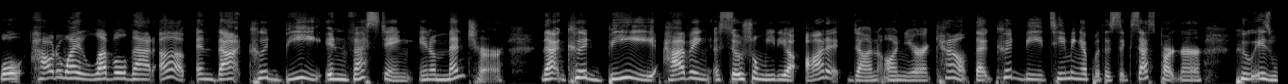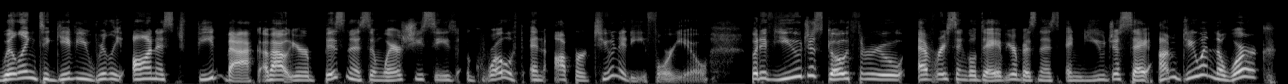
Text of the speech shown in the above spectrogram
well, how do I level that up? And that could be investing in a mentor. That could be having a social media audit done on your account. That could be teaming up with a success partner who is willing to give you really honest feedback about your business and where she sees growth and opportunity for you. But if you just go through every single day of your business and you just say, I'm doing the work,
